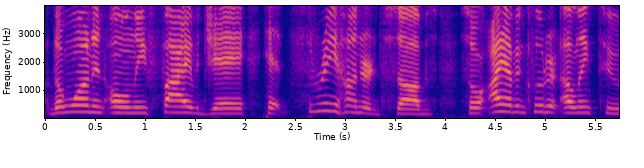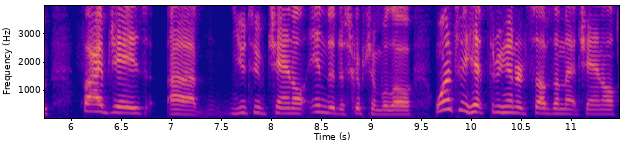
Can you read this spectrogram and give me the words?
the one and only FiveJay hit 300 subs. So I have included a link to FiveJay's uh, YouTube channel in the description below. Once we hit 300 subs on that channel,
